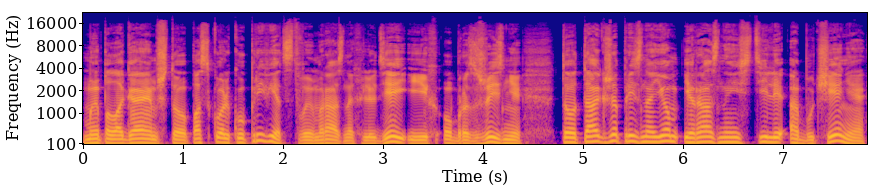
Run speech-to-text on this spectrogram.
Мы полагаем, что поскольку приветствуем разных людей и их образ жизни, то также признаем и разные стили обучения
